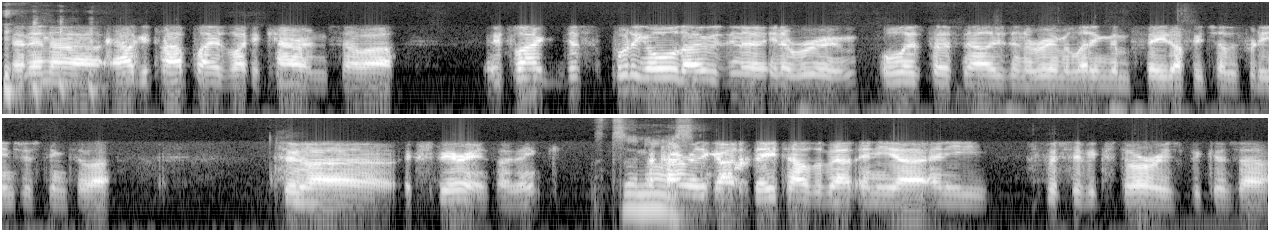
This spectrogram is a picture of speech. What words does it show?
and then uh, our guitar player's like a Karen. So uh, it's like just putting all those in a in a room, all those personalities in a room, and letting them feed off each other is pretty interesting to uh, to uh, experience. I think. so I nice. can't really go into details about any uh, any specific stories because uh,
